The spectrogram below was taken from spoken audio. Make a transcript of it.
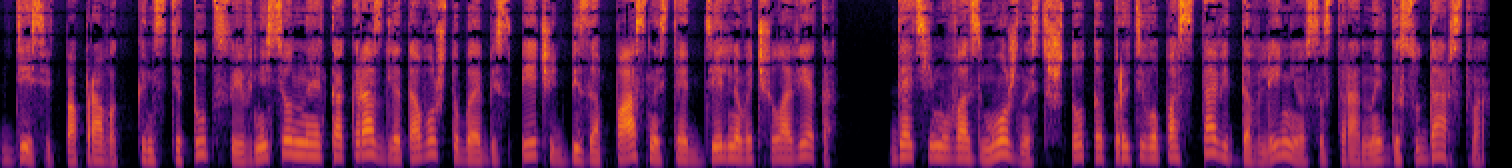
10 поправок к Конституции, внесенные как раз для того, чтобы обеспечить безопасность отдельного человека, дать ему возможность что-то противопоставить давлению со стороны государства.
